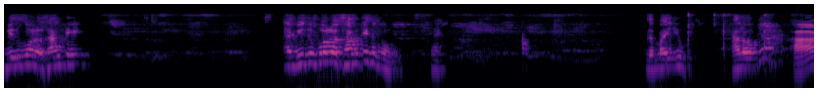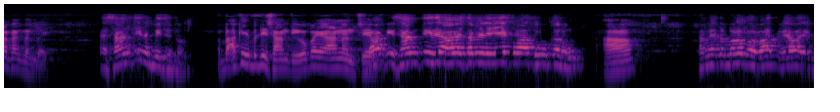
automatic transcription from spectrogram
બીજું બોલો શાંતિ? આ બીજું બોલો શાંતિ ને કહું દબાઈ ગયું. હાલો. હા નાગદનભાઈ. આ શાંતિ ને બીજું તો? બાકી બધી શાંતિ હો ભાઈ આનંદ છે બાકી શાંતિ છે. હવે તમે એક વાત હું કરું. હા. તમે તો બરોબર વાત વ્યવહારિક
